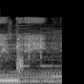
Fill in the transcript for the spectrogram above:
with me.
